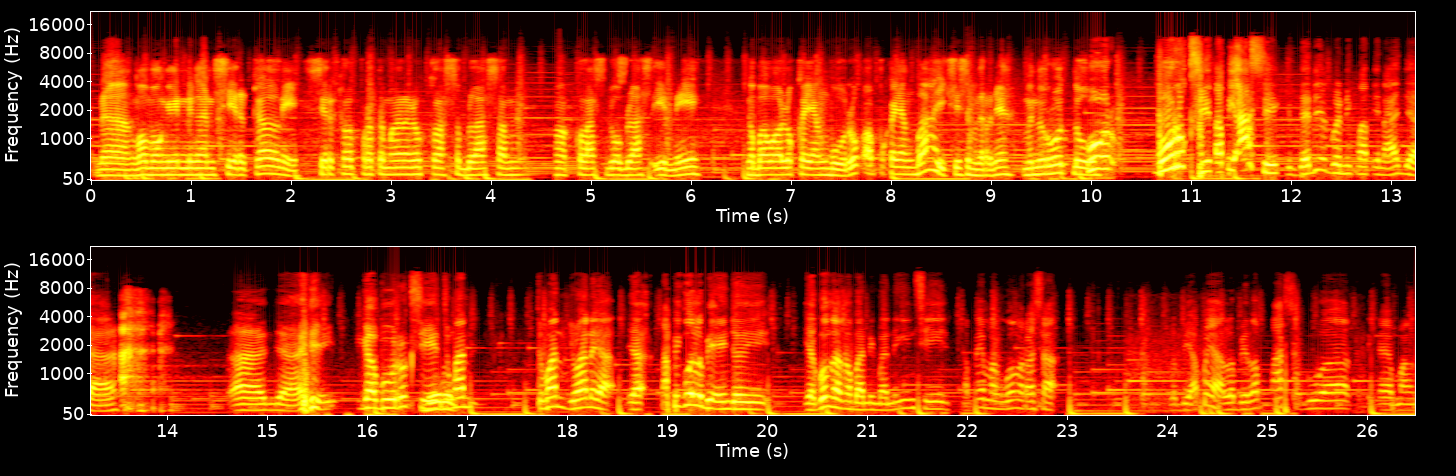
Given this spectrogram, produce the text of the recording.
nah ngomongin dengan circle nih, circle pertemanan lu kelas 11 sama kelas 12 ini ngebawa lu ke yang buruk apa ke yang baik sih sebenarnya menurut lu? Bur- buruk sih tapi asik. Jadi gue nikmatin aja. Anjay. Nggak buruk sih Buruk. cuman cuman gimana ya? Ya tapi gue lebih enjoy ya gue nggak ngebanding bandingin sih. Tapi emang gue ngerasa lebih apa ya lebih lepas gue ketika emang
